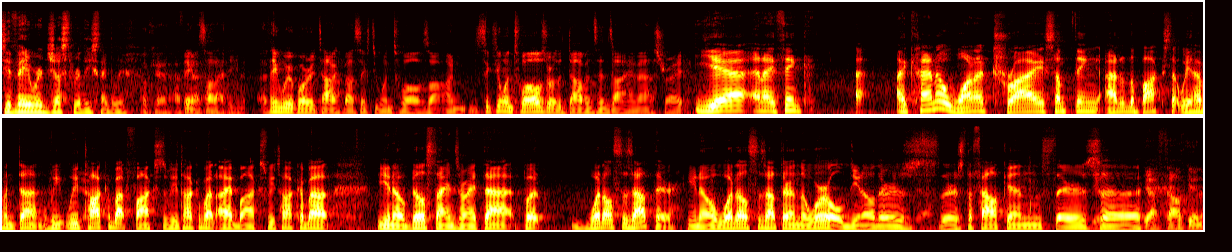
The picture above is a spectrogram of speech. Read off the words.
they were just released, I believe. Okay, I think I saw that email. I think we've already talked about 6112s on, on 6112s or the Dobinson's IMS, right? Yeah, and I think I- kind of want to try something out of the box that we haven't done. We, we talk about Foxes, we talk about Eibachs, we talk about, you know, Bilsteins and like that, but what else is out there? You know, what else is out there in the world? You know, there's there's the Falcons, there's uh, Yeah, Falcon.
